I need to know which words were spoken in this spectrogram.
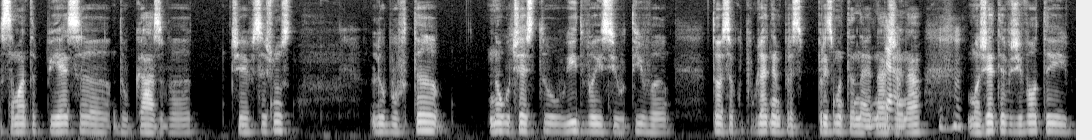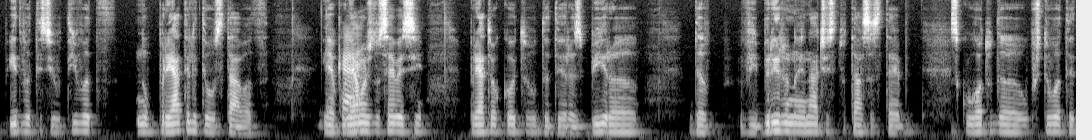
самата пиеса доказва, че всъщност любовта много често идва и си отива. Тоест, ако погледнем през призмата на една да. жена, мъжете в живота й идват и си отиват, но приятелите остават. И ако така е. нямаш до себе си приятел, който да те разбира, да вибрира на една чистота с теб, с когото да общувате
